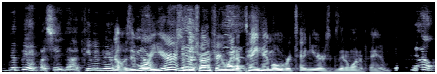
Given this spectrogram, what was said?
the paper said that. Even the, No, is it more years or they're trying to figure a way to pay him over 10 years because they don't want to pay him? No,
